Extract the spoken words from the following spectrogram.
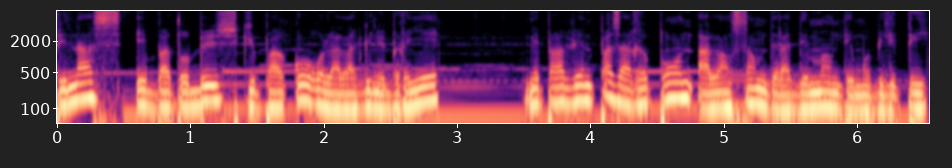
Pinas et bateaux-bus qui parcourent la lagune Briée ne parviennent pas à répondre à l'ensemble de la demande de mobilité.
